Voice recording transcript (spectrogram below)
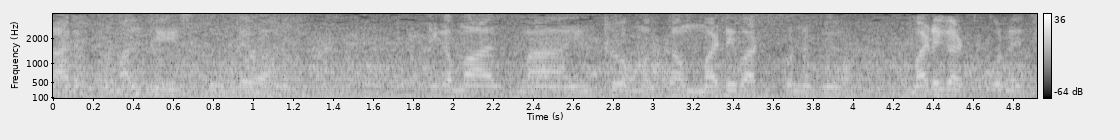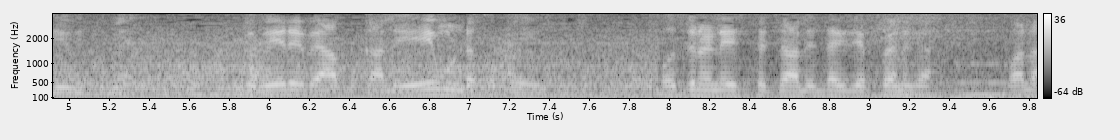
కార్యక్రమాలు చేయిస్తూ ఉండేవాళ్ళు. ఇక మా మా ఇంట్లో మొత్తం మడి పట్టుకున్న మడి కట్టుకునే జీవితమే. ఇక వేరే వ్యాపకాలు ఏమి ఉండకపోయేది పొద్దున లేస్తే చాలు ఇందాక చెప్పానుగా. వాళ్ళ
